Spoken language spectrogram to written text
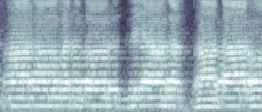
स्मानो मरुतो रुद्र्याधस्त्रातारो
